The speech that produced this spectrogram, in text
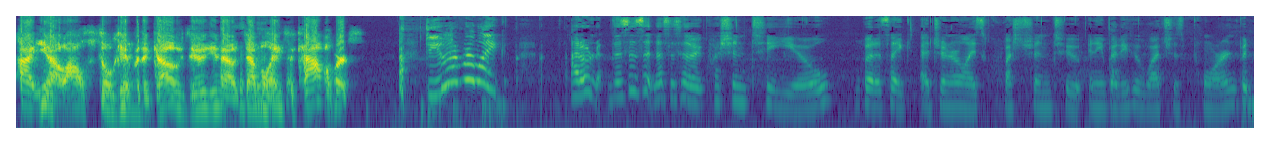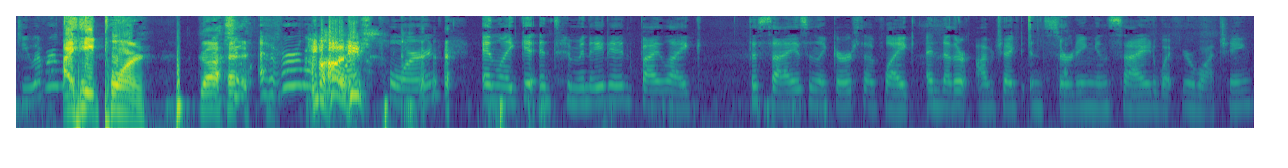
I, you know, I'll still give it a go, dude. You know, devil hates a coward. Do you ever like? I don't. This isn't necessarily a question to you, but it's like a generalized question to anybody who watches porn. But do you ever? I hate porn. Go do you ever like watch porn and like get intimidated by like the size and the girth of like another object inserting inside what you're watching,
